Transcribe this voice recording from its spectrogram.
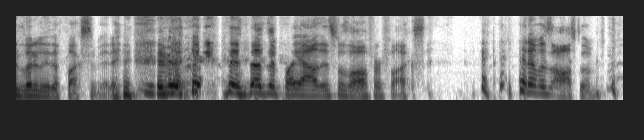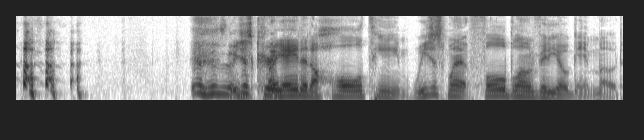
literally the fucks of it. if it, this doesn't play out, this was all for fucks. and it was awesome. We just created a whole team. We just went full blown video game mode,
